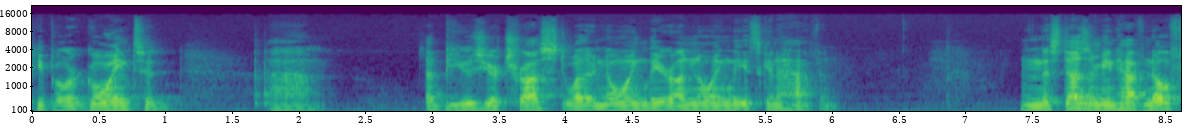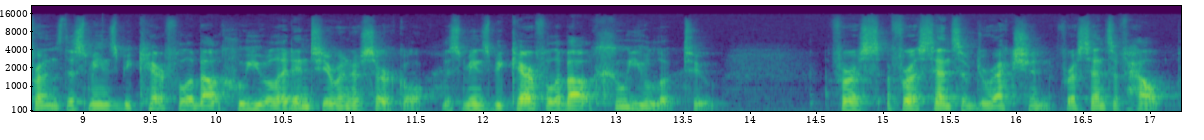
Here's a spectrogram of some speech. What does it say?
people are going to um, abuse your trust, whether knowingly or unknowingly, it's going to happen. And this doesn't mean have no friends. This means be careful about who you let into your inner circle. This means be careful about who you look to for a, for a sense of direction, for a sense of help.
